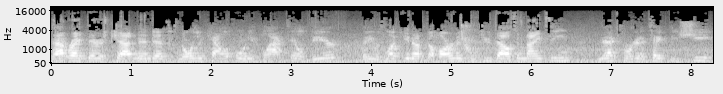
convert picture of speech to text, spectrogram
That right there is Chad Mendes's Northern California black-tailed deer that he was lucky enough to harvest in 2019. Next, we're going to take these sheep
